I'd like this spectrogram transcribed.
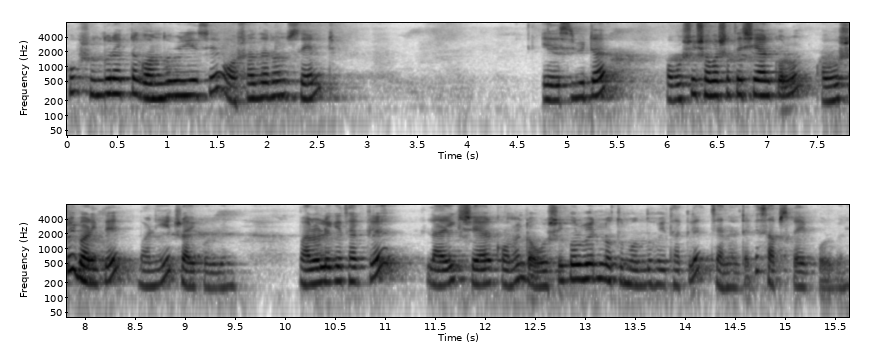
খুব সুন্দর একটা গন্ধ বেরিয়েছে, অসাধারণ সেন্ট এই রেসিপিটা অবশ্যই সবার সাথে শেয়ার করুন, অবশ্যই বাড়িতে বানিয়ে ট্রাই করবেন। ভালো লেগে থাকলে লাইক শেয়ার কমেন্ট অবশ্যই করবেন, নতুন বন্ধু হয়ে থাকলে চ্যানেলটাকে সাবস্ক্রাইব করবেন।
